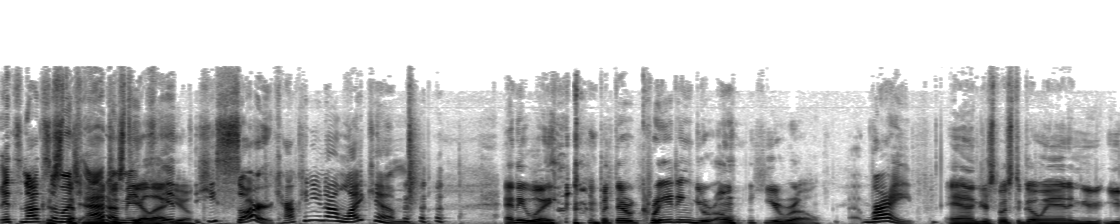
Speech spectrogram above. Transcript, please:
It's not so much Stephanie will Adam. just yell at it- you. He's Sark. How can you not like him? Anyway, but they're creating your own hero. Right. and you're supposed to go in and you you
